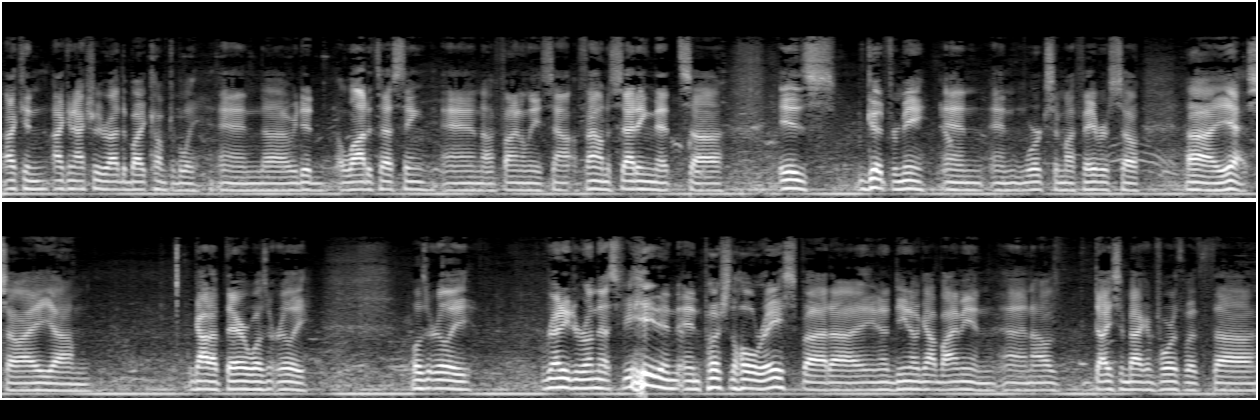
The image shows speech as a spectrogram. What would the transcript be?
I can I can actually ride the bike comfortably. And uh, we did a lot of testing, and I finally found a setting that uh, is good for me and and works in my favor. So uh, yeah, so I. Um, got up there wasn't really wasn't really ready to run that speed and, and push the whole race but uh, you know Dino got by me and, and I was dicing back and forth with uh,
